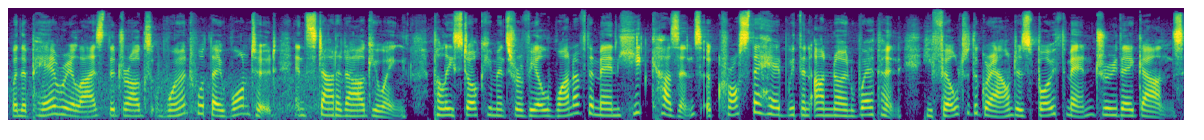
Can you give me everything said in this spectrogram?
when the pair realised the drugs weren't what they wanted and started arguing. Police documents reveal one of the men hit Cousins across the head with an unknown weapon. He fell to the ground as both men drew their guns.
